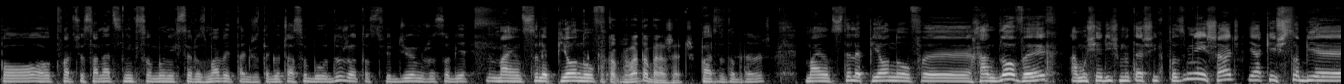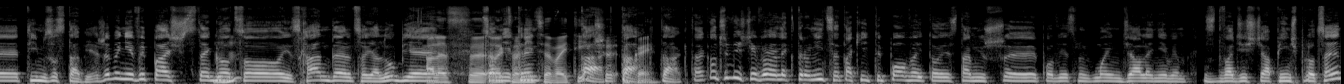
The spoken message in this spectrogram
po otwarciu sanacji nikt mną nie chce rozmawiać, także tego czasu było dużo, to stwierdziłem, że sobie mając tyle pionów, To była dobra rzecz. bardzo dobra rzecz, mając tyle pionów e, handlowych, a musieliśmy też ich pozmniejszać, jakiś sobie team zostawię, żeby nie wypaść z tego, co jest handel, co ja lubię. Ale w elektronice, krę- w IT, Tak, czy- tak, okej. tak, tak. Oczywiście w elektronice takiej typowej to jest tam już e, powiedzmy w moim dziale, nie wiem, z 25%,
